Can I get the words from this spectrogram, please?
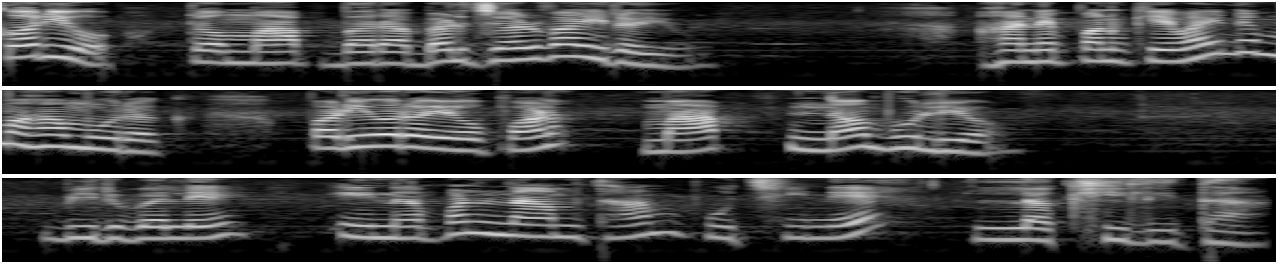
કર્યો તો માપ બરાબર જળવાઈ રહ્યું. આને પણ કહેવાય ને મહામૂરખ, પડ્યો રહ્યો પણ માપ ન ભૂલ્યો. બિરબલે એના પણ નામથામ પૂછીને લખી લીધા.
